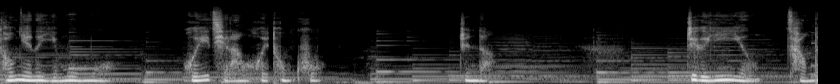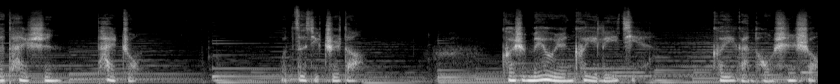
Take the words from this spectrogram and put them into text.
童年的一幕幕，回忆起来我会痛哭。真的，这个阴影藏得太深太重。”我自己知道，可是没有人可以理解，可以感同身受。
